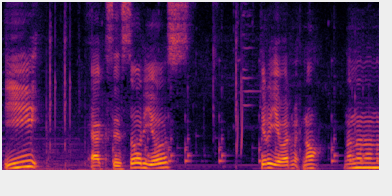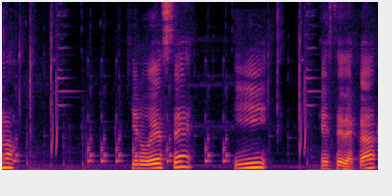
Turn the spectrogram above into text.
Y... Accesorios. Quiero llevarme... No, no, no, no, no. Quiero ese y este de acá.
